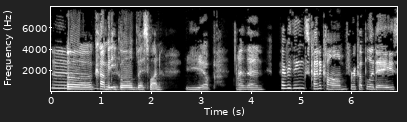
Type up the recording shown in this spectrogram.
Oh, comedy gold, this one. Yep. And then everything's kind of calm for a couple of days.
